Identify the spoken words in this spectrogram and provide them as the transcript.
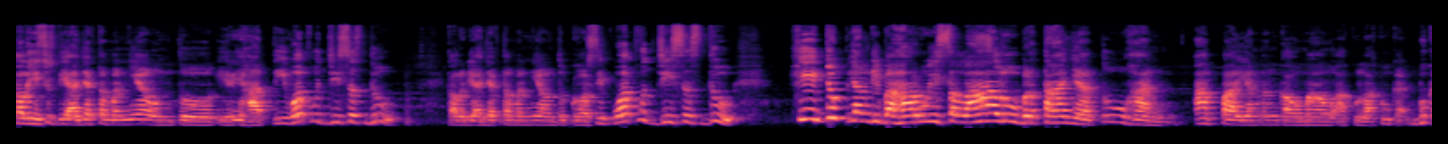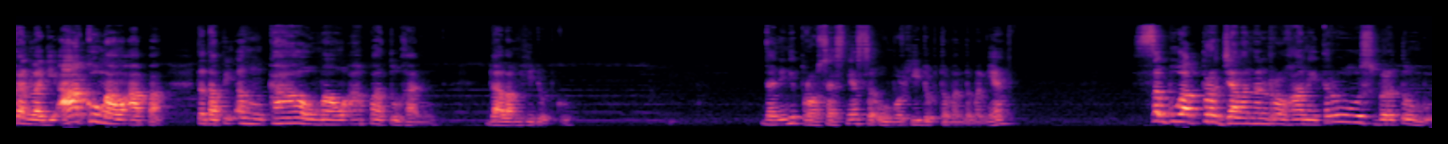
Kalau Yesus diajak temannya untuk iri hati, what would Jesus do? Kalau diajak temennya untuk gosip, what would Jesus do? Hidup yang dibaharui selalu bertanya, Tuhan, apa yang engkau mau aku lakukan? Bukan lagi aku mau apa, tetapi engkau mau apa Tuhan dalam hidupku. Dan ini prosesnya seumur hidup teman-teman ya. Sebuah perjalanan rohani terus bertumbuh,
